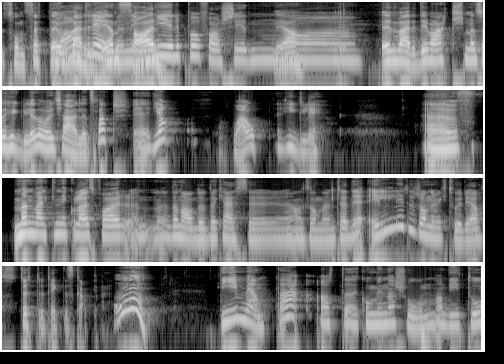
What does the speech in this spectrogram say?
sånn sett. Det er jo Ja, verdig en tsar. tremenninger på farssiden Ja. og En verdig match, men så hyggelig. Det var en kjærlighetsmatch. eh, Ja, Wow. hyggelig. Eh, men verken Nikolais far, den avdøde keiser Alexander 3., eller dronning Victoria støttet ekteskapet. Mm. De mente at eh, kombinasjonen av de to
